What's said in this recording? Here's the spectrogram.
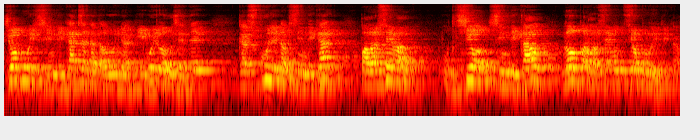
Jo vull sindicats a Catalunya i vull la UGT que escullin el sindicat per la seva opció sindical, no per la seva opció política.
